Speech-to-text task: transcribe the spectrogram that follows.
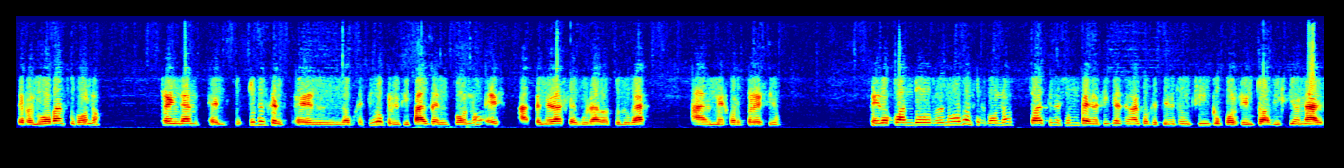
que renuevan su bono tengan el, tú sabes que el, objetivo principal del bono es a tener asegurado tu lugar al mejor precio. Pero cuando renuevas el bono, todavía tienes un beneficio adicional porque tienes un 5% adicional.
